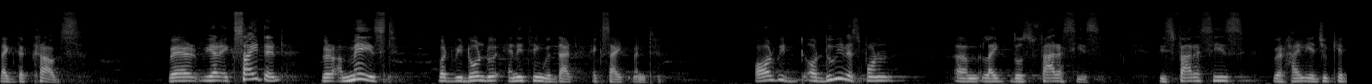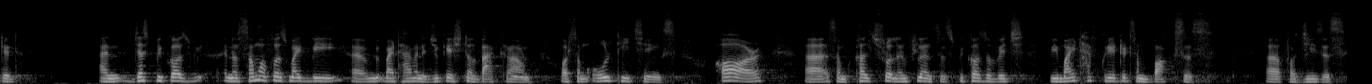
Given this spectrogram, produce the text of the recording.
like the crowds, where we are excited we're amazed, but we don't do anything with that excitement. Or, we, or do we respond um, like those Pharisees? These Pharisees were highly educated, and just because we, you know, some of us might, be, uh, might have an educational background or some old teachings or uh, some cultural influences because of which we might have created some boxes uh, for Jesus.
